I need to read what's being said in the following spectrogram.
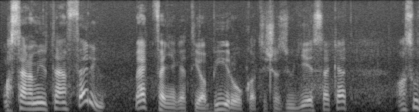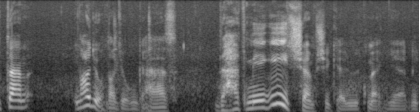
Aztán amiután Feri megfenyegeti a bírókat és az ügyészeket, azután nagyon-nagyon gáz, de hát még így sem sikerült megnyerni.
